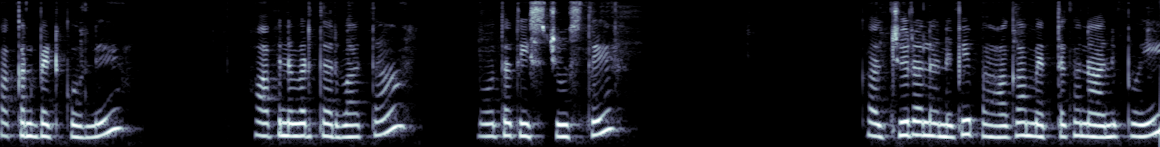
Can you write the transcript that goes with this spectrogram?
పక్కన పెట్టుకోండి. హాఫ్ అన్ అవర్ తర్వాత మూత తీసి చూస్తే ఖర్జూరాలు అనేవి బాగా మెత్తగా నానిపోయి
